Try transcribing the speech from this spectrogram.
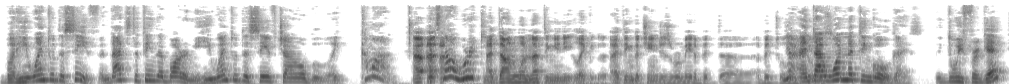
But he went with the safe, and that's the thing that bothered me. He went with the safe Calhanoglu. Like, come on, Uh, it's uh, not working. At down one nothing, you need like I think the changes were made a bit uh, a bit too Yeah, late. and too. that one nothing goal, guys. Do we forget?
